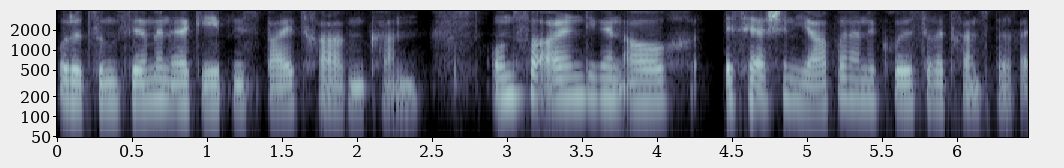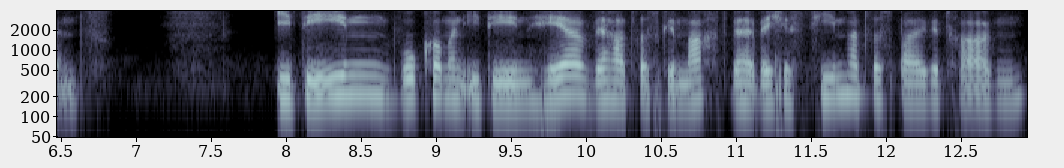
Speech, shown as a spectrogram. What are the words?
oder zum Firmenergebnis beitragen kann. Und vor allen Dingen auch, es herrscht in Japan eine größere Transparenz. Ideen, wo kommen Ideen her, wer hat was gemacht, wer, welches Team hat was beigetragen,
